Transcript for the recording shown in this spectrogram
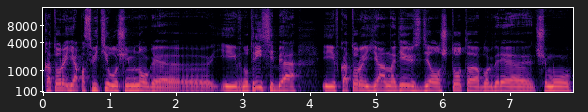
которой я посвятил очень многое э, и внутри себя, и в которой я, надеюсь, сделал что-то, благодаря чему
